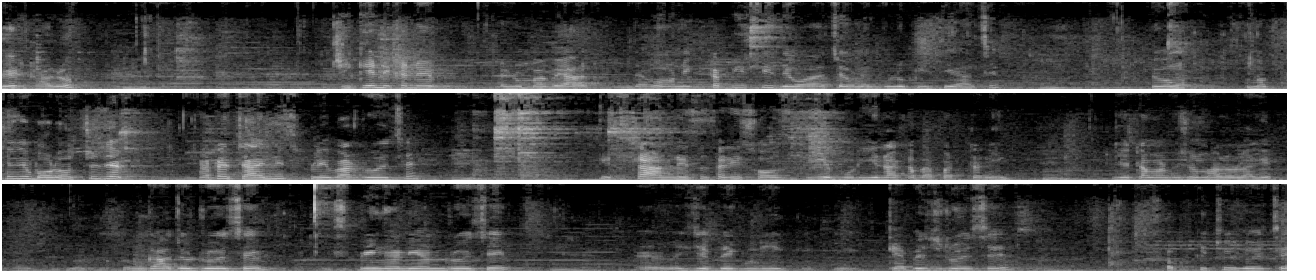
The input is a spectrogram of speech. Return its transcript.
বেশ ভালো। চিকেন এখানে এরকমভাবে দেখো অনেকটা পিসই দেওয়া আছে অনেকগুলো পিসই আছে। এবং সব থেকে বড় হচ্ছে যে একটা চাইনিজ ফ্লেভার রয়েছে। এক্সট্রা আননেসেসারি সস দিয়ে ভরিয়ে রাখা ব্যাপারটা নেই যেটা আমার ভীষণ ভালো লাগে। গাজর রয়েছে স্প্রিং অনিয়ন রয়েছে এই যে বেগুনি ক্যাবেজ রয়েছে সব কিছুই রয়েছে।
